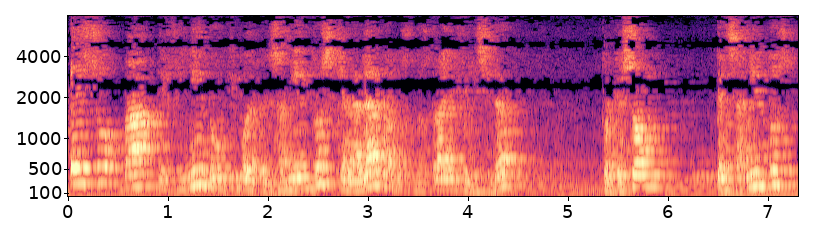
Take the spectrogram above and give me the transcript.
Eso va definiendo un tipo de pensamientos que a la larga nos, nos trae felicidad, porque son pensamientos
